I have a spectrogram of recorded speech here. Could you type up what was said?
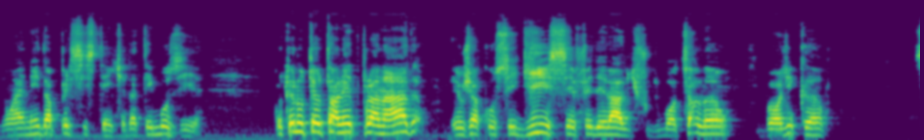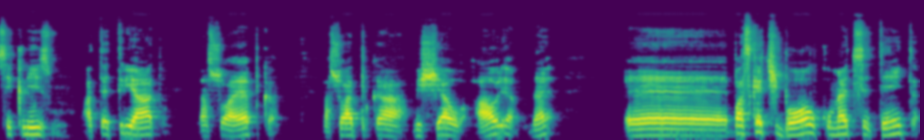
não é nem da persistente, é da teimosia. Porque eu não tenho talento para nada, eu já consegui ser federado de futebol de salão, futebol de campo, ciclismo, até triatlo na sua época, na sua época Michel Áurea, né? É, basquetebol com 1,70m,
